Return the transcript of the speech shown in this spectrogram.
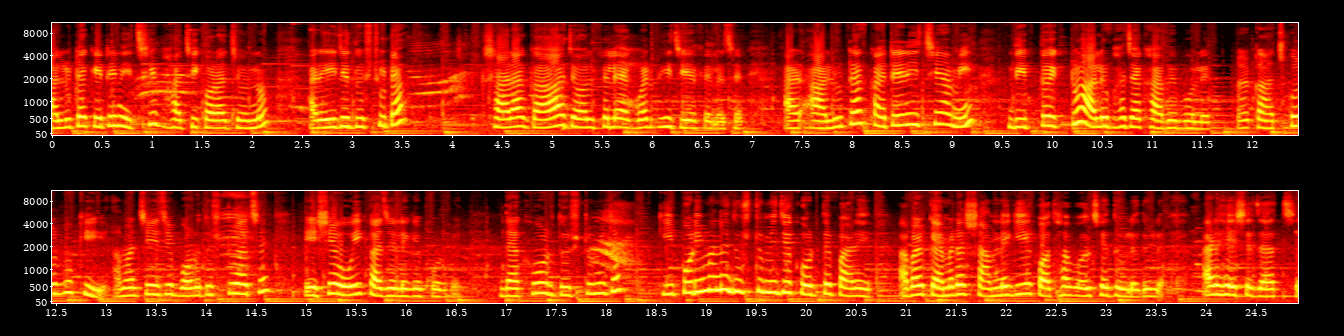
আলুটা কেটে নিচ্ছি ভাজি করার জন্য। আর এই যে দুষ্টুটা, সারা গা জল ফেলে একবার ভিজিয়ে ফেলেছে। আর আলুটা কেটে নিচ্ছি আমি, দীপ্ত একটু আলু ভাজা খাবে বলে। আর কাজ করব কি? আমার যে এই যে বড় দুষ্টু আছে, এসে ওই কাজে লেগে পড়বে। দেখো ওর দুষ্টুমিটা কি পরিমাণে দুষ্টুমি যে করতে পারে। আবার ক্যামেরার সামনে গিয়ে কথা বলছে দুলে দুলে, আর হেসে যাচ্ছে।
